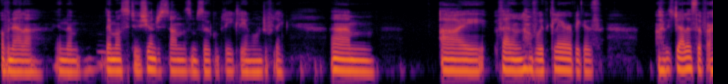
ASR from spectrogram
of Nella in them. They must do. She understands them so completely and wonderfully. Um, I fell in love with Clare because I was jealous of her.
